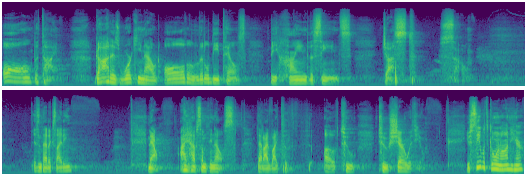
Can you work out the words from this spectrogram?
all the time. God is working out all the little details behind the scenes just so. Isn't that exciting? Now, I have something else that I'd like to, uh, to, to share with you. You see what's going on here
